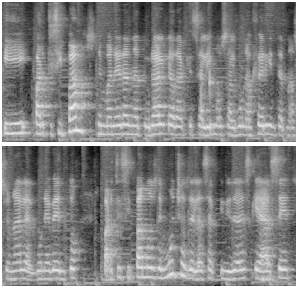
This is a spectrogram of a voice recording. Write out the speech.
y participamos de manera natural cada que salimos a alguna feria internacional, a algún evento, participamos de muchas de las actividades que hace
